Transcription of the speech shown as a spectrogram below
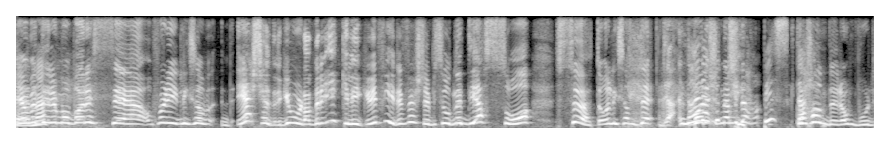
Ja, men dere må bare se Fordi liksom Jeg skjønner ikke hvordan dere ikke liker de fire første episodene. De er så søte og liksom det, Ja, nei, det er så men det, det handler om hvor,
